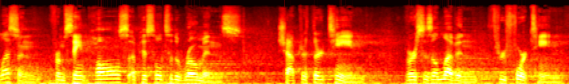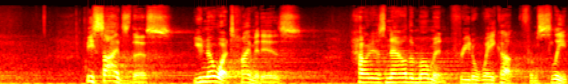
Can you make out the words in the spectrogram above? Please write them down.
Lesson from St. Paul's Epistle to the Romans, chapter 13, verses 11 through 14. Besides this, you know what time it is, how it is now the moment for you to wake up from sleep.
